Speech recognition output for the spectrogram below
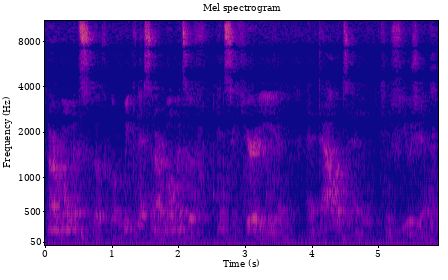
In our moments of, of weakness, in our moments of insecurity and, and doubt and confusion,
